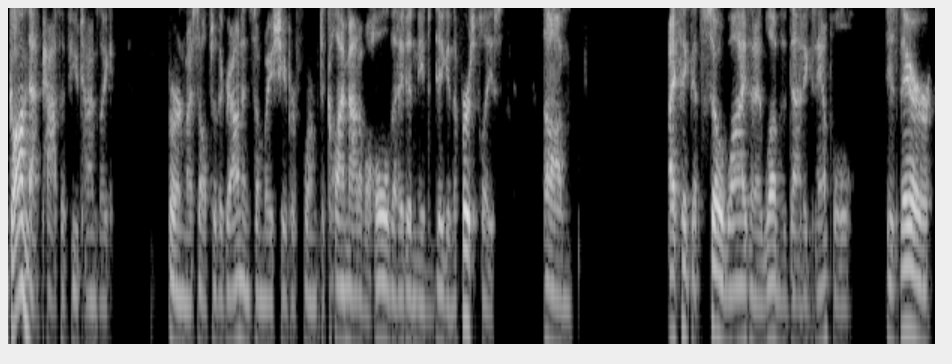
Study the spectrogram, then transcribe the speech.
gone that path a few times, like burn myself to the ground in some way, shape, or form to climb out of a hole that I didn't need to dig in the first place. Um, I think that's so wise, and I love that that example is there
